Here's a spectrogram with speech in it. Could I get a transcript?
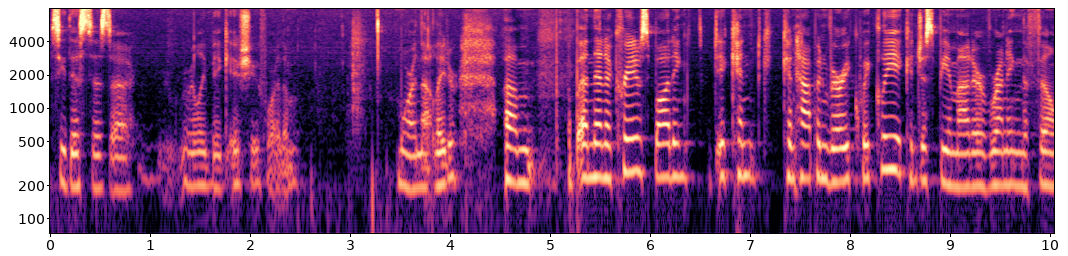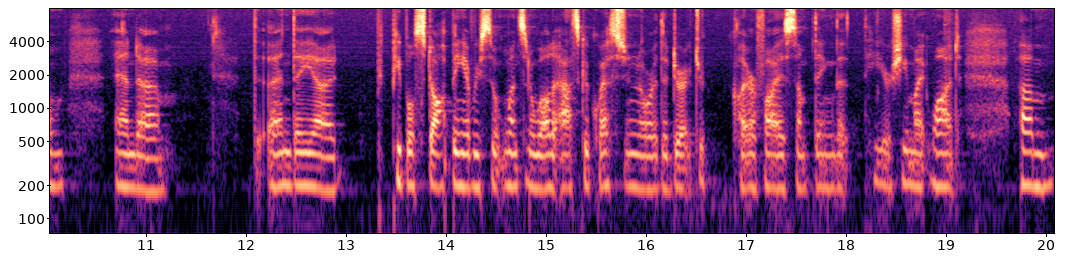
see this as a really big issue for them more on that later. Um, and then a creative spotting, it can can happen very quickly. It can just be a matter of running the film, and uh, and they uh, people stopping every so once in a while to ask a question or the director clarifies something that he or she might want. Um,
